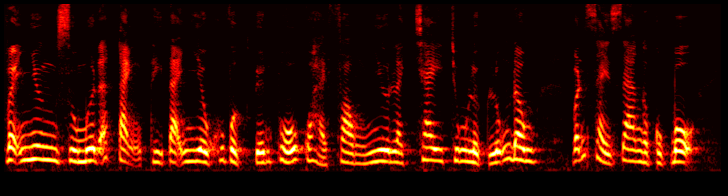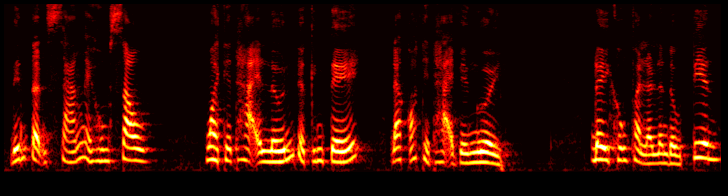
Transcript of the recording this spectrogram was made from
Vậy nhưng dù mưa đã tạnh thì tại nhiều khu vực tuyến phố của Hải Phòng như Lạch Chay, Trung Lực, Lũng Đông vẫn xảy ra ngập cục bộ đến tận sáng ngày hôm sau. Ngoài thiệt hại lớn về kinh tế, đã có thiệt hại về người. Đây không phải là lần đầu tiên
